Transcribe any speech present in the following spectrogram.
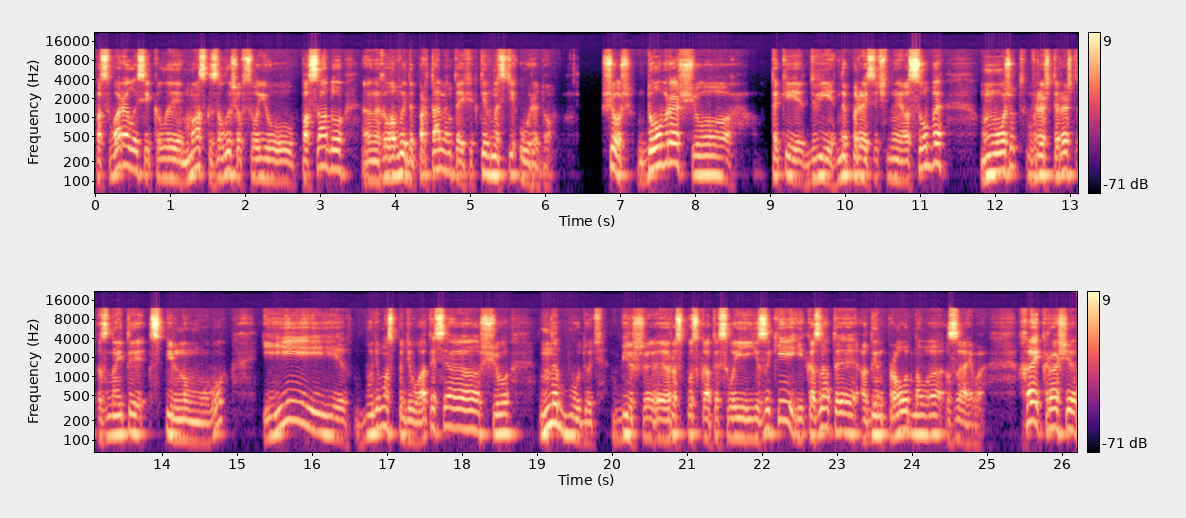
посварились, і коли Маск залишив свою посаду е, голови департаменту ефективності уряду. Що ж, добре, що такі дві непересічні особи можуть, врешті-решт, знайти спільну мову, і будемо сподіватися, що не будуть більше розпускати свої язики і казати один про одного зайве. Хай краще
